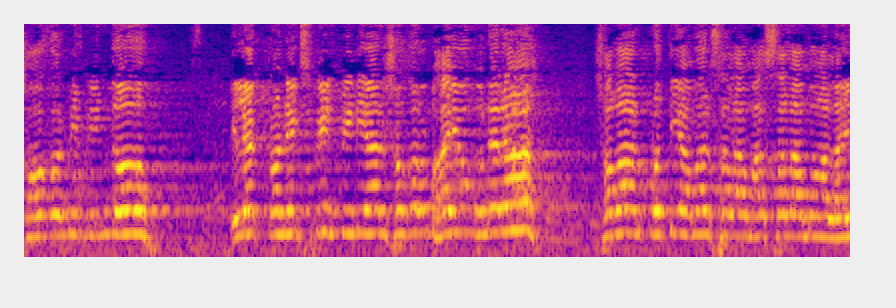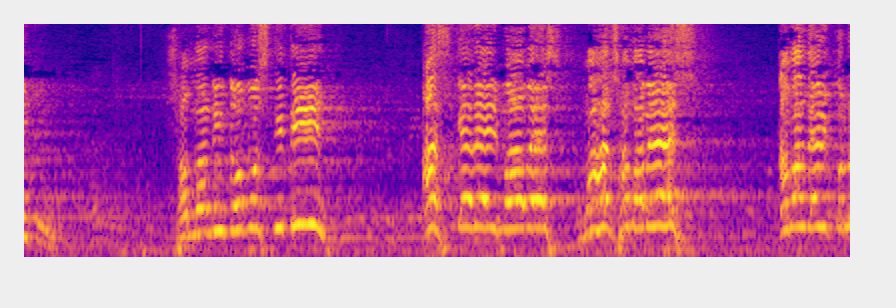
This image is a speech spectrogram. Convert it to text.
সহকর্মী বৃন্দ ইলেকট্রনিক্স, প্রিন্ট মিডিয়ার সকল ভাই ও বোনেরা, সবার প্রতি আমার সালাম, আসসালাম আলাইকুম। সম্মানিত উপস্থিতি, আজকের এই মহাবেশ, মহাসমাবেশ, আমাদের কোন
